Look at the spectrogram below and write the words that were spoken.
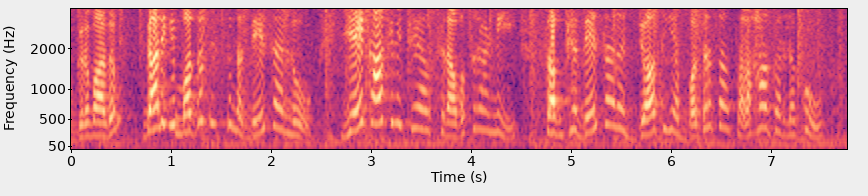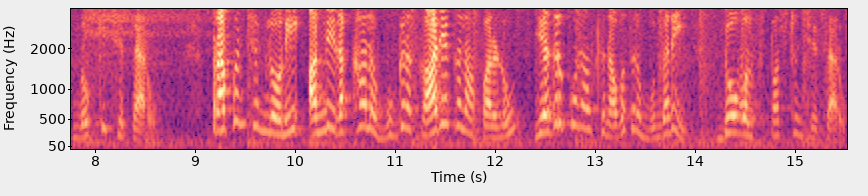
ఉగ్రవాదం దానికి మద్దతిస్తున్న దేశాలను ఏకాకిని చేయాల్సిన అవసరాన్ని సభ్య దేశాల జాతీయ భద్రతా సలహాదారులకు నొక్కి చెప్పారు. ప్రపంచంలోని అన్ని రకాల ఉగ్ర కార్యకలాపాలను ఎదుర్కొనాల్సిన అవసరం ఉందని దోవల్ స్పష్టం చేశారు.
